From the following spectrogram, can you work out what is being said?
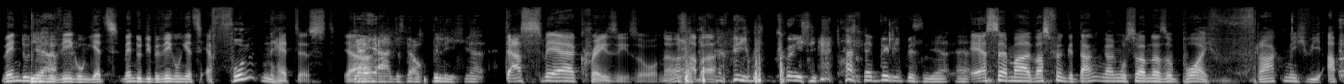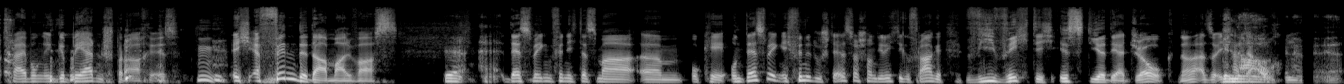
Wenn du die ja. Bewegung jetzt, wenn du die Bewegung jetzt erfunden hättest, ja, ja, ja das wäre auch billig, ja. Das wäre crazy, so, ne? Aber crazy, das wäre billig bisschen, ja, ja. Erst einmal, was für ein Gedankengang musst du haben, da so, boah, ich frag mich, wie Abtreibung in Gebärdensprache ist. Hm, ich erfinde da mal was. Ja. Deswegen finde ich das mal ähm, okay. Und deswegen, ich finde, du stellst ja schon die richtige Frage. Wie wichtig ist dir der Joke? Ne? Also ich genau, hatte auch, genau, ja.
